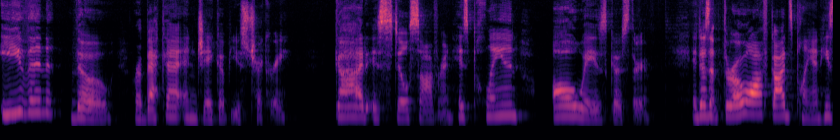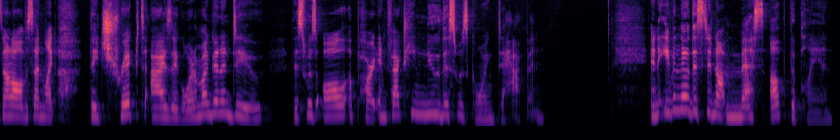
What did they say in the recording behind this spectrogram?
even though Rebecca and Jacob used trickery. God is still sovereign. His plan always goes through. It doesn't throw off God's plan. He's not all of a sudden like, they tricked Isaac. What am I going to do? This was all a part. In fact, he knew this was going to happen. And even though this did not mess up the plan,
